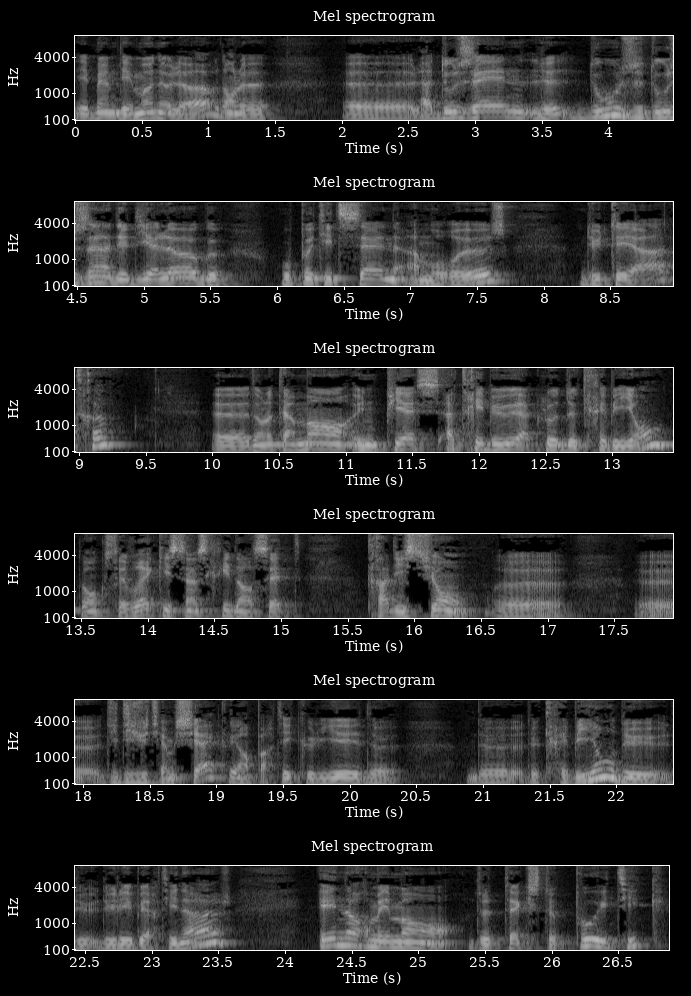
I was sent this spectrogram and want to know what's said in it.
et même des monologues dans le euh, la douzaine, le douze douzain des dialogues ou petites scènes amoureuses, du théâtre, euh, dont notamment une pièce attribuée à Claude de Crébillon. Donc c'est vrai qu'il s'inscrit dans cette tradition euh, du XVIIIe siècle, et en particulier de, Crébillon, du, libertinage. Énormément de textes poétiques,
